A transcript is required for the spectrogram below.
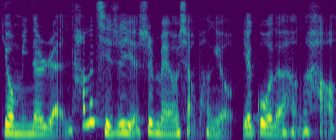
有名的人，他们其实也是没有小朋友，也过得很好。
